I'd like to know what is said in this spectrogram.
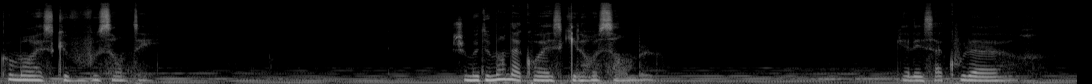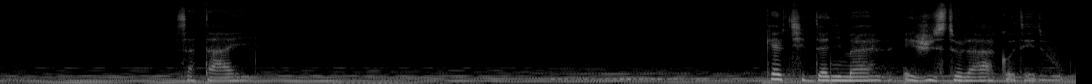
Comment est-ce que vous vous sentez Je me demande à quoi est-ce qu'il ressemble. Quelle est sa couleur, sa taille Quel type d'animal est juste là à côté de vous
